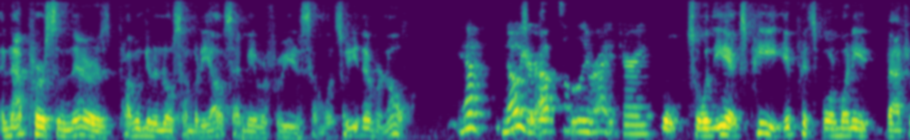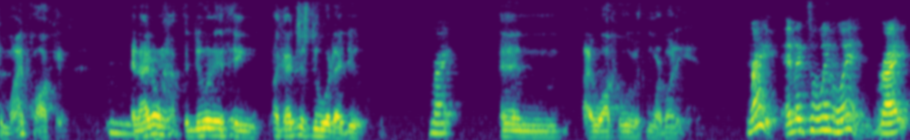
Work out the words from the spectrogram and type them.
and that person there is probably going to know somebody else that may refer you to someone. So you never know. Yeah. No, you're absolutely right, Jerry. So, so with EXP, it puts more money back in my pocket, Mhm. and I don't have to do anything. Like I just do what I do, Right. and I walk away with more money. Right. And it's a win win, right?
